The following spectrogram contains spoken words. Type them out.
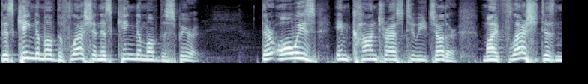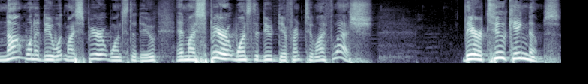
this kingdom of the flesh and this kingdom of the spirit. They're always in contrast to each other. My flesh does not want to do what my spirit wants to do, and my spirit wants to do different to my flesh. There are two kingdoms.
